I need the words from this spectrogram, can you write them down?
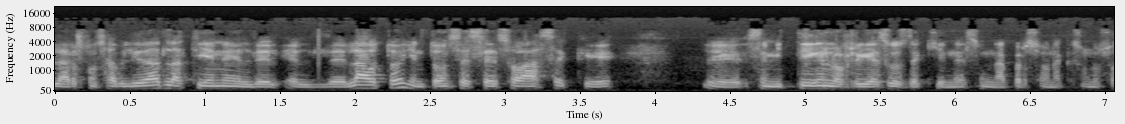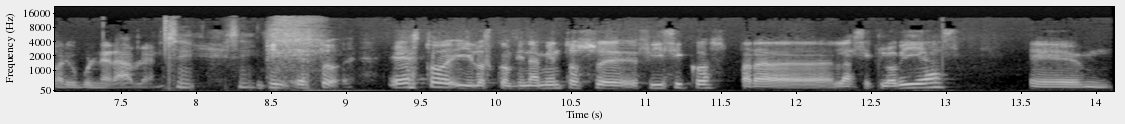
la responsabilidad la tiene el del, el del auto y entonces eso hace que eh, se mitiguen los riesgos de quien es una persona que es un usuario vulnerable. Sí, sí. En fin, esto, esto y los confinamientos eh, físicos para las ciclovías, eh,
